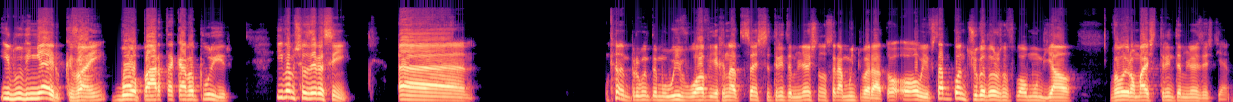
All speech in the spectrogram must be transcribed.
E do dinheiro que vem, boa parte acaba por ir. E vamos fazer assim. Uh... Pergunta-me o Ivo Ovi e Renato Sanches: 30 milhões não será muito barato. Ó oh, oh, Ivo, sabe quantos jogadores no futebol mundial valeram mais de 30 milhões este ano?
